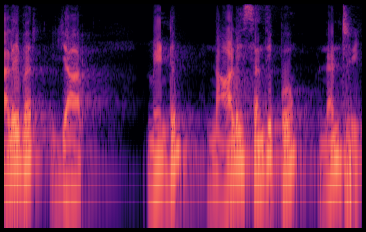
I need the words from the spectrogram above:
தலைவர் யார்? மீண்டும் நாளை சந்திப்போம். நன்றி.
